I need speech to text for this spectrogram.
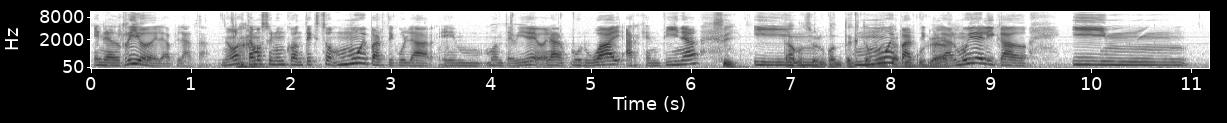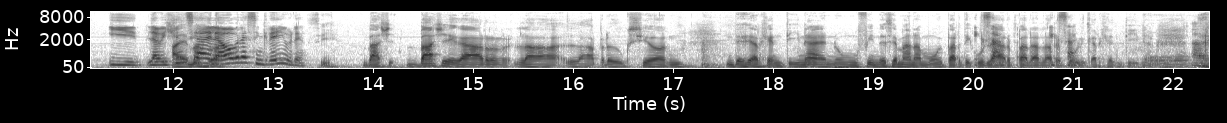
en el Río de la Plata, ¿no? Estamos en un contexto muy particular en Montevideo, en Uruguay, Argentina. Sí, y estamos en un contexto muy particular. muy delicado. Y, mm, y la vigencia Además de la obra es increíble. Sí. Va, a va a llegar la, la producción desde Argentina en un fin de semana muy particular Exacto, para la exacto. República Argentina. Así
